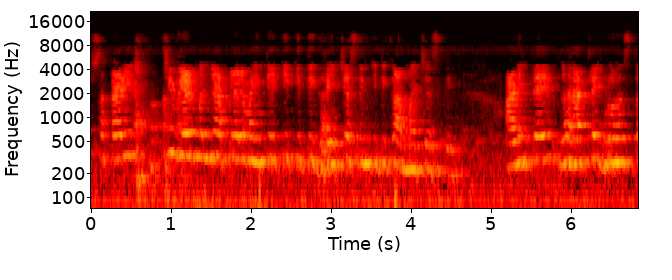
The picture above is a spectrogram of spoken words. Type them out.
सकाळीची वेळ म्हणजे आपल्याला माहिती आहे की किती घाईची असते किती कामाची असते. आणि ते घरातले गृहस्थ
